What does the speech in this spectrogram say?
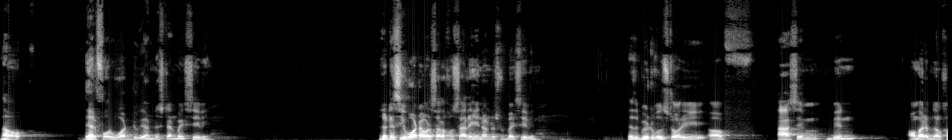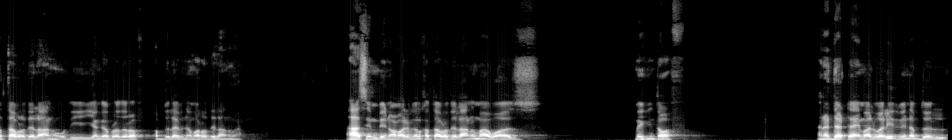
Now, Therefore, what do we understand by saving? Let us see what our Salafus Salihin understood by saving. There's a beautiful story of Asim bin Umar ibn al-Khattab anhu, the younger brother of Abdullah ibn Umar anhu. Asim bin Umar ibn al-Khattab anhu was making tawaf. And at that time, Al-Walid bin Abdul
